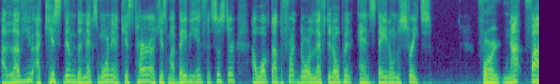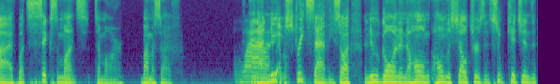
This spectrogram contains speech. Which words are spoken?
I love you. I kissed them the next morning. I kissed her. I kissed my baby infant sister. I walked out the front door, left it open, and stayed on the streets for not five but six months Tamar by myself. Wow. And I knew I was street savvy. So I knew going into home homeless shelters and soup kitchens and,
